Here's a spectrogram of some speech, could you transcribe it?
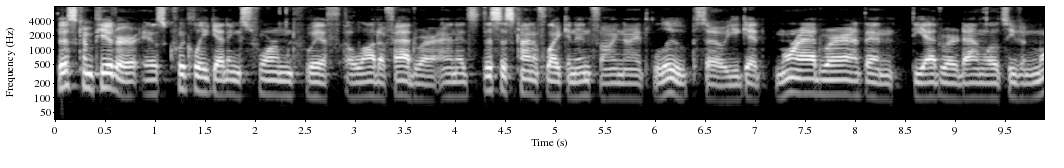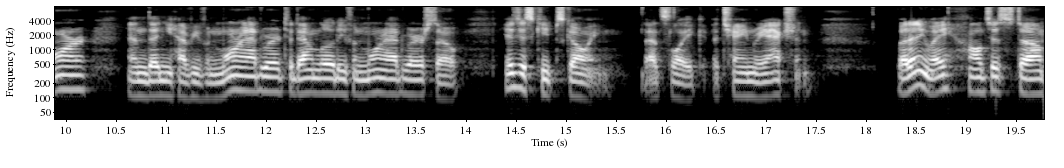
This computer is quickly getting swarmed with a lot of adware and it's this is kind of like an infinite loop. So you get more adware then the adware downloads even more and then you have even more adware to download even more adware. So it just keeps going. That's like a chain reaction but anyway, I'll just uh,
